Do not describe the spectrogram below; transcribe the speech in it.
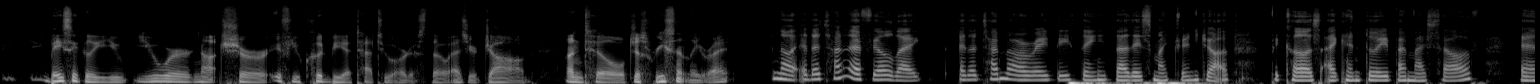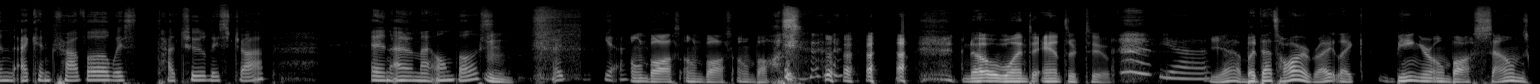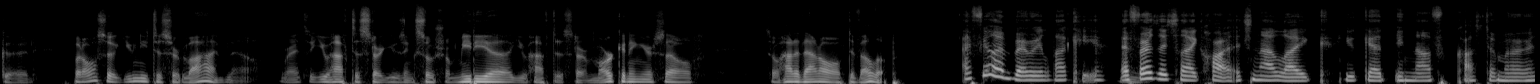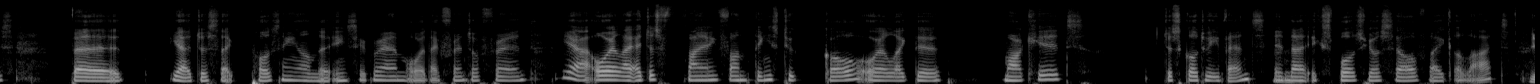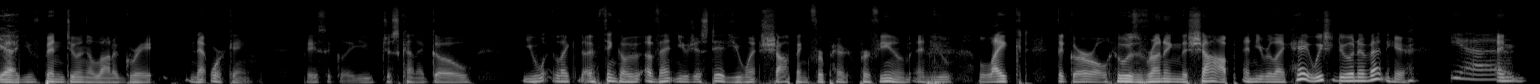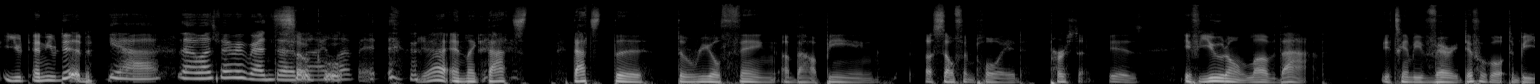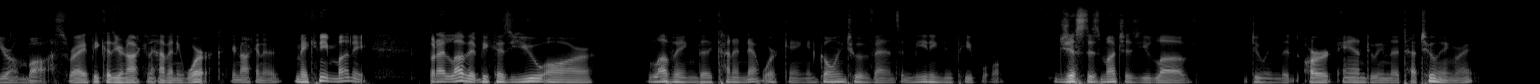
basically you you were not sure if you could be a tattoo artist though as your job until just recently, right? No, at the time I feel like at the time I already think that is my dream job because I can do it by myself and I can travel with tattoo this job and I'm my own boss. Mm. Right? Yeah. Own boss, own boss, own boss. no one to answer to. Yeah. Yeah, but that's hard, right? Like being your own boss sounds good, but also you need to survive now, right? So you have to start using social media, you have to start marketing yourself. So how did that all develop? I feel I'm very lucky. At Mm. first, it's like hard. It's not like you get enough customers, but yeah, just like posting on the Instagram or like friends of friend. Yeah, or like I just find fun things to go or like the market. Just go to events Mhm. and then expose yourself like a lot. Yeah, you've been doing a lot of great networking. Basically, you just kind of go you like I think of event you just did. You went shopping for per- perfume and you liked the girl who was running the shop and you were like, "Hey, we should do an event here." Yeah, And you and you did. yeah, that was very random. So but cool. I love it. yeah, and like that's that's the the real thing about being a self-employed person is if you don't love that, it's going to be very difficult to be your own boss, right? Because you're not going to have any work. You're not going to make any money. But I love it because you are loving the kind of networking and going to events and meeting new people just as much as you love doing the art and doing the tattooing, right?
